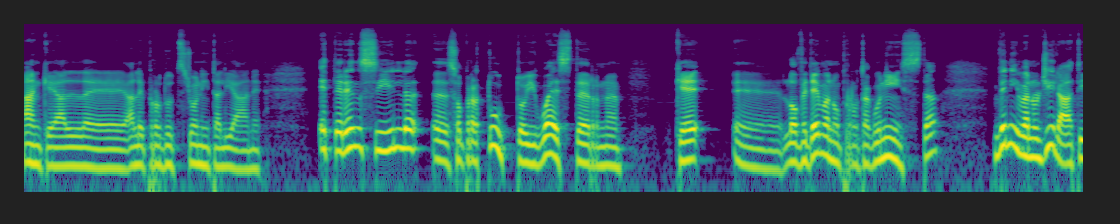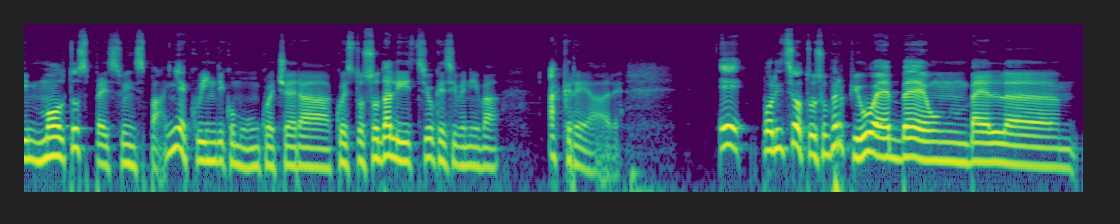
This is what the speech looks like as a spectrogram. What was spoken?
anche alle, alle produzioni italiane. E Terence Hill, eh, soprattutto i western che eh, lo vedevano protagonista, venivano girati molto spesso in Spagna e quindi comunque c'era questo sodalizio che si veniva a creare. E Poliziotto Super Più ebbe un bel... Eh,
